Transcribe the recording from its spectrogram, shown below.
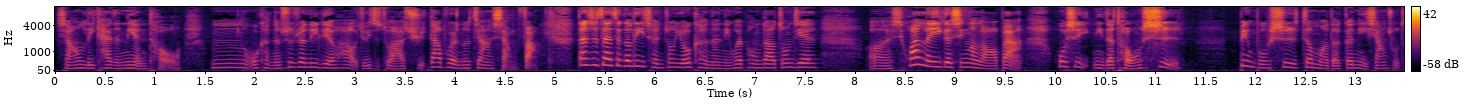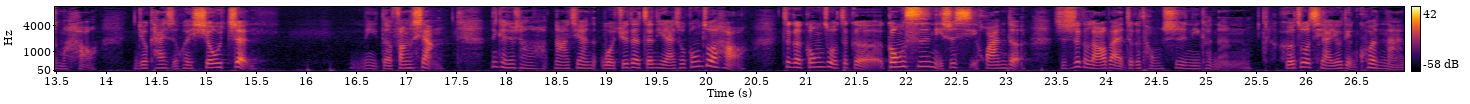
想要离开的念头。嗯，我可能顺顺利利的话，我就一直做下去。大部分人都这样想法，但是在这个历程中，有可能你会碰到中间。呃，换了一个新的老板，或是你的同事，并不是这么的跟你相处这么好，你就开始会修正你的方向。你可能想，那既然我觉得整体来说工作好，这个工作这个公司你是喜欢的，只是个老板这个同事你可能合作起来有点困难，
